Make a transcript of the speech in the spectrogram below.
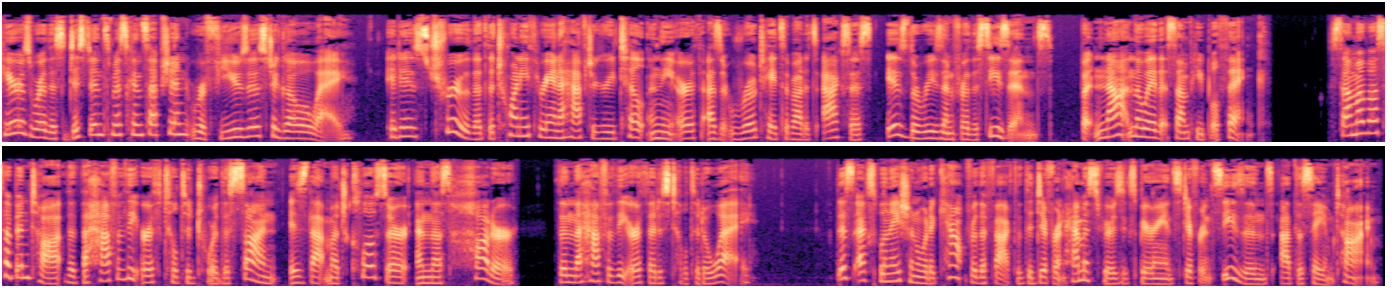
Here's where this distance misconception refuses to go away. It is true that the 23.5 degree tilt in the Earth as it rotates about its axis is the reason for the seasons, but not in the way that some people think. Some of us have been taught that the half of the Earth tilted toward the Sun is that much closer and thus hotter than the half of the Earth that is tilted away. This explanation would account for the fact that the different hemispheres experience different seasons at the same time.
